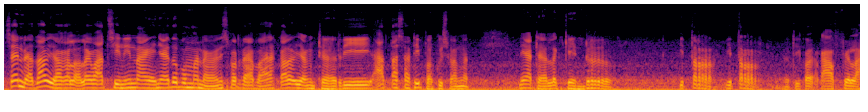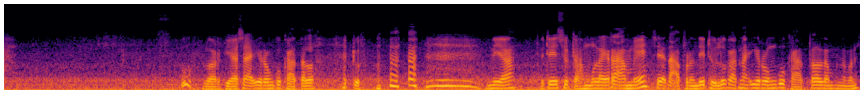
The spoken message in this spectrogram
saya nggak tahu ya kalau lewat sini naiknya itu pemandangannya seperti apa. Kalau yang dari atas tadi bagus banget. Ini ada legender iter iter jadi kayak kafe lah. Uh luar biasa irungku gatel. Aduh. Ini ya jadi sudah mulai rame. Saya tak berhenti dulu karena irungku gatel teman-teman.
